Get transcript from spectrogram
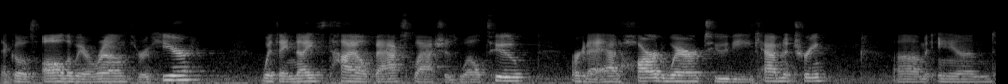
that goes all the way around through here with a nice tile backsplash as well too. We're gonna add hardware to the cabinetry um, and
